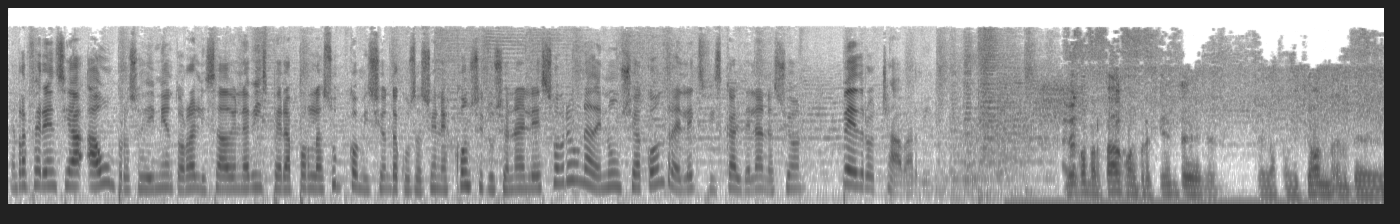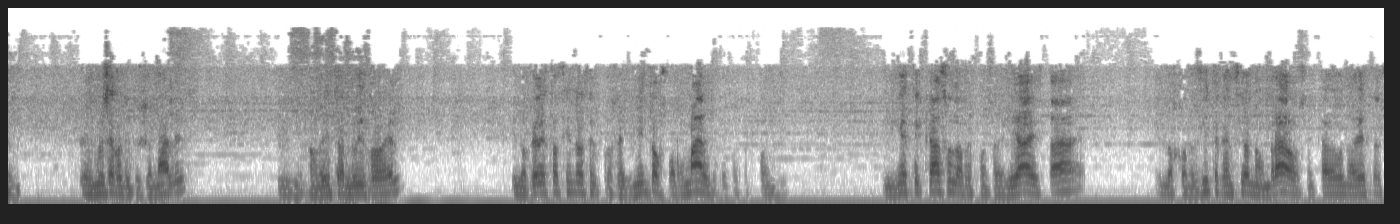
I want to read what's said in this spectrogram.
en referencia a un procedimiento realizado en la víspera por la Subcomisión de Acusaciones Constitucionales sobre una denuncia contra el exfiscal de la Nación, Pedro Chavarri. He conversado con el presidente de, la Comisión de, Denuncias Constitucionales, el congresista Luis Roel, y lo que él está haciendo es el procedimiento formal que corresponde. Y en este caso la responsabilidad está en los congresistas que han sido nombrados en cada una de estas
